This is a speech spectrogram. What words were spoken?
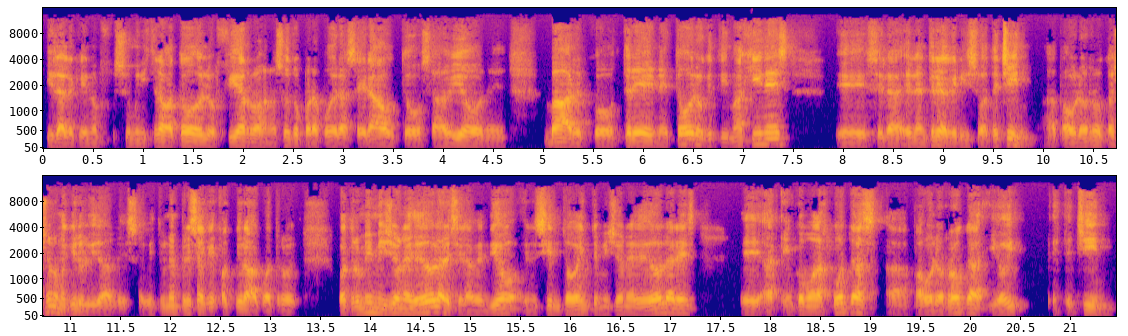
y era la que nos suministraba todos los fierros a nosotros para poder hacer autos, aviones, barcos, trenes, todo lo que te imagines, eh, se la, entrega que le hizo a Techín, a Pablo Roca. Yo no me quiero olvidar de eso, ¿viste? Una empresa que facturaba 4 mil millones de dólares, se la vendió en 120 millones de dólares, eh, en cómodas cuotas a Pablo Roca y hoy este chin.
